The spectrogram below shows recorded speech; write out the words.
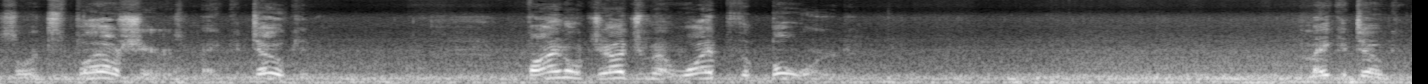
Swords to plowshares, make a token. Final Judgment wipe the board. Make a token.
